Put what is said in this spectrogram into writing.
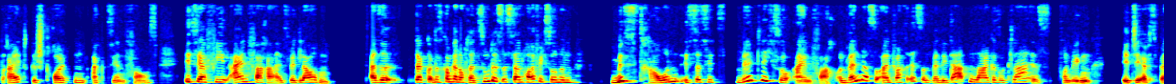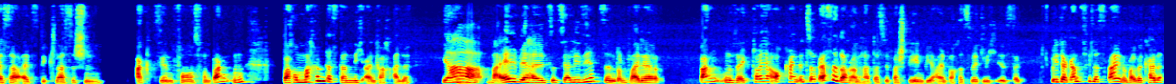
breit gestreuten Aktienfonds, ist ja viel einfacher, als wir glauben. Also das kommt ja noch dazu, das ist dann häufig so ein Misstrauen, ist das jetzt wirklich so einfach? Und wenn das so einfach ist und wenn die Datenlage so klar ist, von wegen ETFs besser als die klassischen Aktienfonds von Banken, warum machen das dann nicht einfach alle? Ja, mhm. weil wir halt sozialisiert sind und weil der Bankensektor ja auch kein Interesse daran hat, dass wir verstehen, wie einfach es wirklich ist. Da spielt ja ganz vieles rein, weil wir keine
